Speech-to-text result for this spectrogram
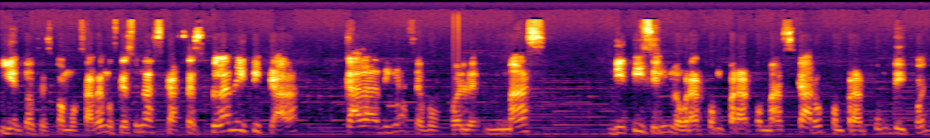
Y entonces, como sabemos que es una escasez planificada, cada día se vuelve más difícil lograr comprar o más caro comprar un Bitcoin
